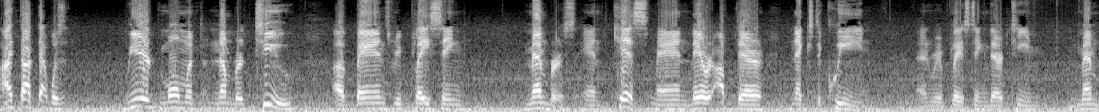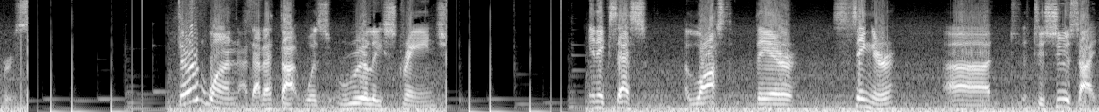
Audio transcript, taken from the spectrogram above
I thought that was weird moment number two of bands replacing members. And Kiss, man, they were up there next to Queen and replacing their team members third one that I thought was really strange INXS lost their singer uh, to suicide.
